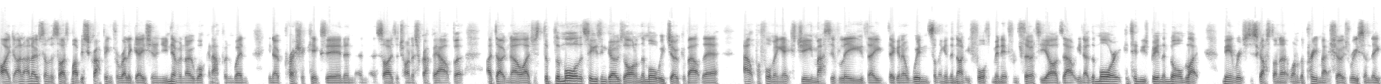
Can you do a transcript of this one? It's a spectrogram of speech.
I, I know some of the sides might be scrapping for relegation, and you never know what can happen when you know pressure kicks in and, and, and sides are trying to scrap it out. But I don't know. I just the, the more the season goes on, and the more we joke about their outperforming XG massively. They they're going to win something in the 94th minute from 30 yards out. You know, the more it continues being the norm, like me and Rich discussed on a, one of the pre-match shows recently,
